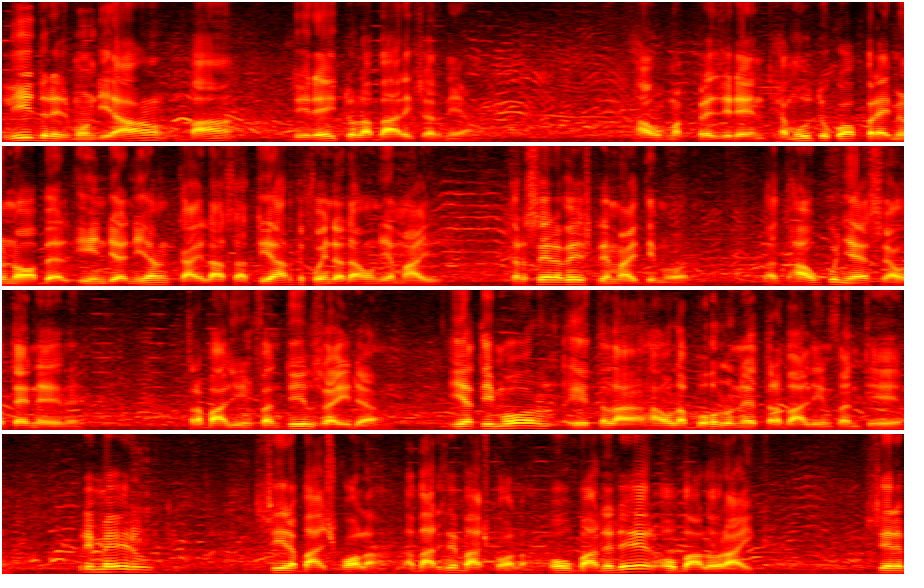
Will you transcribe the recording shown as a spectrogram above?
líderes mundial, para direito a Barik Sarniang ao presidente. É muito com o prêmio Nobel Índia Nian, Kailas Satyarthi, foi ainda da Unia mais. Terceira vez que mais Timor. Portanto, ao conhece, ao tem trabalho infantil saída. E a Timor, e lá, aula bolo, né, trabalho infantil. Primeiro, se ir para a escola, a base é para a escola, ou Badader ou Baloraik. Se ir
